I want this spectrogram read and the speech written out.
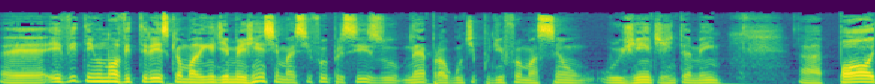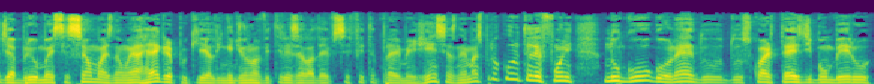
É, evitem o 93, que é uma linha de emergência, mas se for preciso, né, para algum tipo de informação urgente, a gente também ah, pode abrir uma exceção, mas não é a regra, porque a linha de 193 ela deve ser feita para emergências, né? Mas procure o telefone no Google, né? Do, dos quartéis de bombeiro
